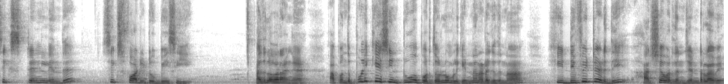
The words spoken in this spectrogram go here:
சிக்ஸ் டென்லேருந்து சிக்ஸ் ஃபார்ட்டி டூ பிசிஇ அதில் வராங்க. அப்போ இந்த புலிகேசின் டூவை பொறுத்தவரை உங்களுக்கு என்ன நடக்குதுன்னா ஹி டிஃபிட்டட் தி ஹர்ஷவர்தன் ஜென்ரலாகவே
